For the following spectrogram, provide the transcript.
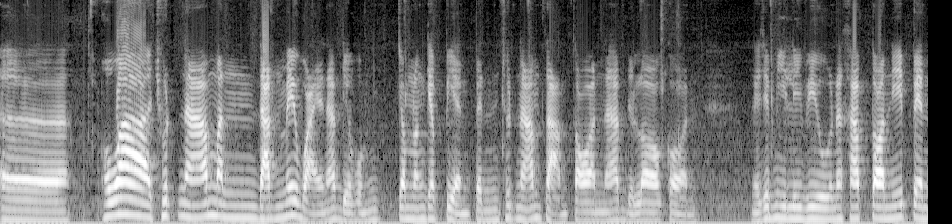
เอ่อเพราะว่าชุดน้ำมันดันไม่ไหวนะครับ เดี๋ยวผมกำลังจะเปลี่ยนเป็นชุดน้ำสามตอนนะครับ เดี๋ยวรอก่อน เดี๋ยวจะมีรีวิวนะครับ ตอนนี้เป็น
